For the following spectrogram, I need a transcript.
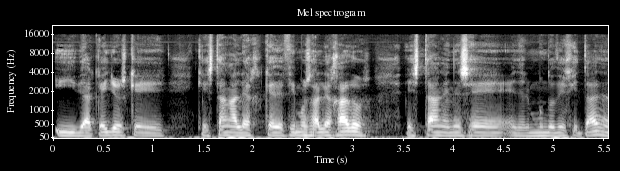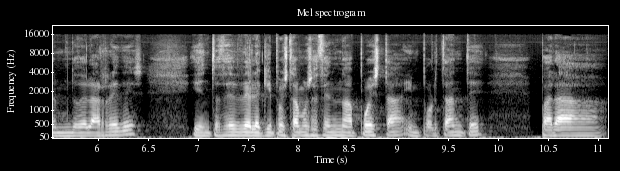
y de aquellos que, están que decimos alejados están en, ese, en el mundo digital, en el mundo de las redes, y entonces del equipo estamos haciendo una apuesta importante para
